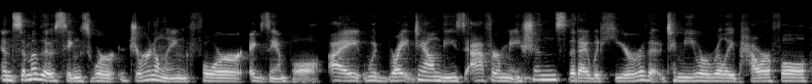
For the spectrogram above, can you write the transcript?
And some of those things were journaling, for example. I would write down these affirmations that I would hear that to me were really powerful.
